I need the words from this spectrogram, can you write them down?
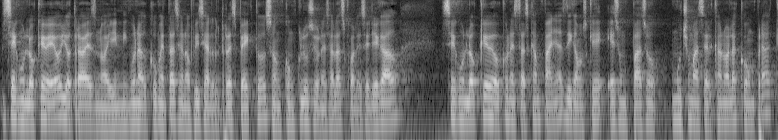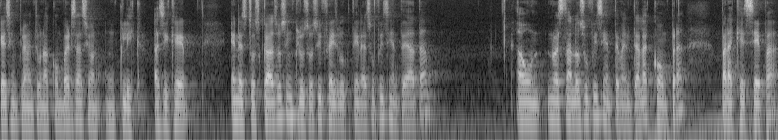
según lo que veo, y otra vez no hay ninguna documentación oficial al respecto, son conclusiones a las cuales he llegado. Según lo que veo con estas campañas, digamos que es un paso mucho más cercano a la compra que simplemente una conversación, un clic. Así que en estos casos, incluso si Facebook tiene suficiente data, aún no están lo suficientemente a la compra para que sepa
